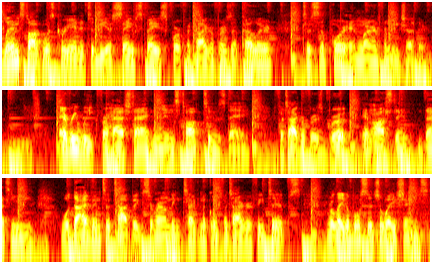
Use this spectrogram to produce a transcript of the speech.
Lens Talk was created to be a safe space for photographers of color to support and learn from each other. Every week for hashtag Lens Talk Tuesday, photographers Brooke and Austin, that's me, will dive into topics surrounding technical photography tips, relatable situations,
